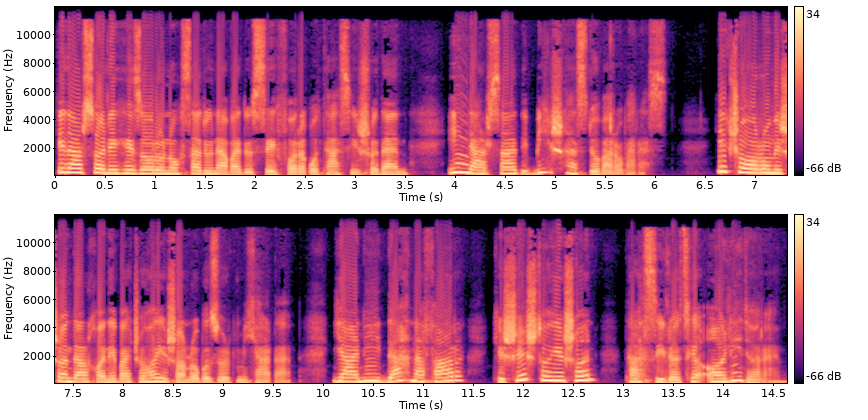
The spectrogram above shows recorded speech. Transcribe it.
که در سال 1993 فارغ و تحصیل شدند این درصد بیش از دو برابر است. یک چهارمشان در خانه بچه هایشان را بزرگ می. یعنی ده نفر که شش تایشان تحصیلات عالی دارند.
